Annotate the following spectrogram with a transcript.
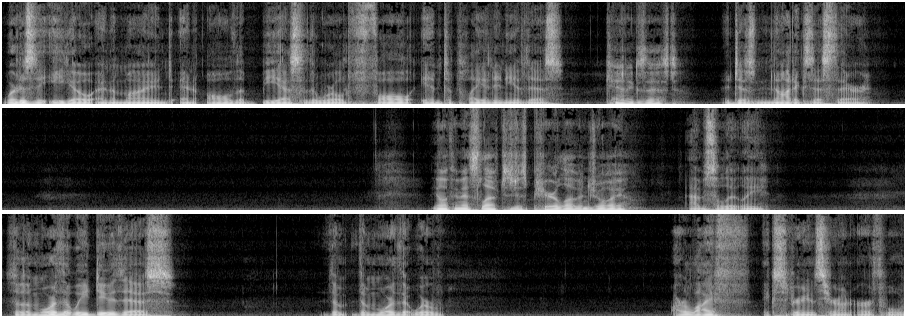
where does the ego and the mind and all the BS of the world fall into play in any of this? Can't exist. It does not exist there. The only thing that's left is just pure love and joy. Absolutely. So the more that we do this, the the more that we're our life experience here on earth will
